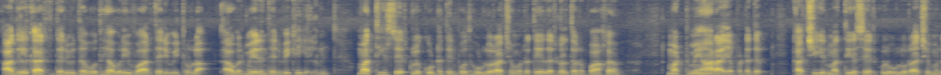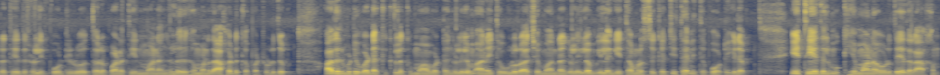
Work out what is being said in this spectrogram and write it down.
அதில் கருத்து தெரிவித்த போது அவர் இவ்வாறு தெரிவித்துள்ளார். அவர் மேலும் தெரிவிக்கையில் மத்திய செயற்குழு கூட்டத்தின் போது உள்ளூராட்சி மன்ற தேர்தல்கள் தொடர்பாக மட்டுமே ஆராயப்பட்டது. கட்சியின் மத்திய செயற்குழு உள்ளூராட்சி மன்ற தேர்தல்களில் போட்டியிடுவது தொடர்பான தீர்மானங்கள் ஏகமனதாக எடுக்கப்பட்டுள்ளது. அதன்படி வடக்கு கிழக்கு மாவட்டங்களிலும் அனைத்து உள்ளூராட்சி மன்றங்களிலும் இலங்கை தமிழரசுக் கட்சி தனித்து போட்டியிடும். இத்தேர்தல் முக்கியமான ஒரு தேர்தலாகும்.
